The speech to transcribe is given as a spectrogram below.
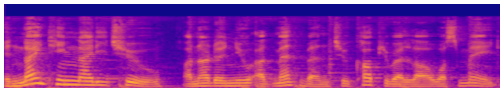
In 1992, another new amendment to copyright law was made,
